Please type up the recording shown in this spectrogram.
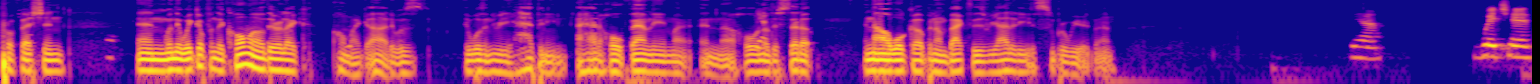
profession and when they wake up from the coma they're like oh my god it was it wasn't really happening i had a whole family in my and a whole Yeah. another setup and now i woke up and i'm back to this reality it's super weird man Yeah. Which is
